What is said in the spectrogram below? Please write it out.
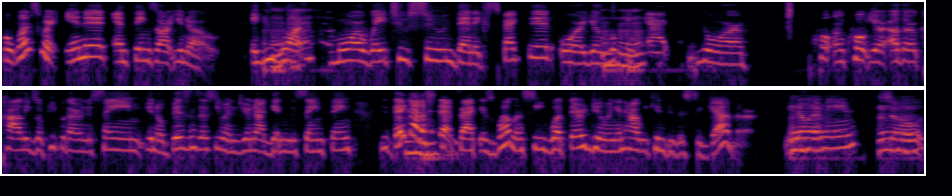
But once we're in it and things are, you know, and you want mm-hmm. more way too soon than expected, or you're looking mm-hmm. at your quote unquote your other colleagues or people that are in the same you know business as you and you're not getting the same thing they got to Mhm. step back as well and see what they're doing and how we can do this together you know what i Mhm. mean so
